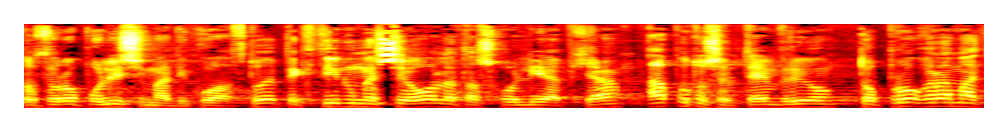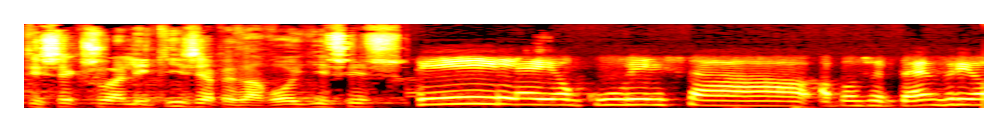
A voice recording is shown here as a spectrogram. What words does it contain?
Το θεωρώ πολύ σημαντικό αυτό. Επεκτείνουμε σε όλα τα σχολεία πια από το Σεπτέμβριο το πρόγραμμα της σεξουαλικής διαπαιδαγώγησης. Τι λέει ο Κούλης από Σεπτέμβριο,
